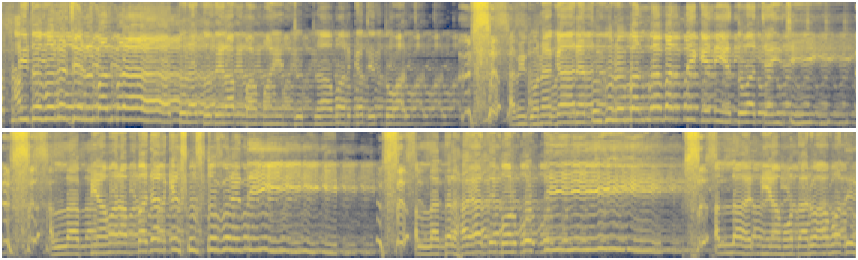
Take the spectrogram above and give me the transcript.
আপনি তো বলেছেন, বান্দা, তোরা তোদের আব্বা মায়ের জন্য আমার কাছে দোয়া আমি গোনাগার এতগুলো বান্দা বান্দিকে নিয়ে দোয়া চাইছি। আল্লাহ, আপনি আমার আব্বা জানকে সুস্থ করে দিন। আল্লাহ তার হায়াতে বরবর্তি আল্লাহ নিয়ামত আরও আমাদের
